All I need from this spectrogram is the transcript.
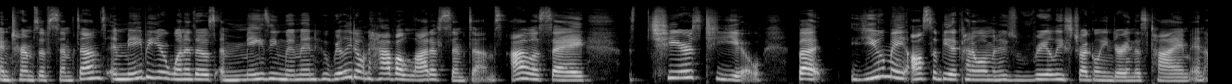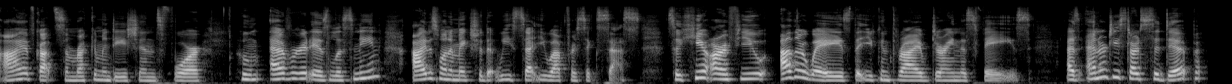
in terms of symptoms. And maybe you're one of those amazing women who really don't have a lot of symptoms. I will say, cheers to you. But you may also be the kind of woman who's really struggling during this time. And I have got some recommendations for whomever it is listening, I just want to make sure that we set you up for success. So, here are a few other ways that you can thrive during this phase. As energy starts to dip,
